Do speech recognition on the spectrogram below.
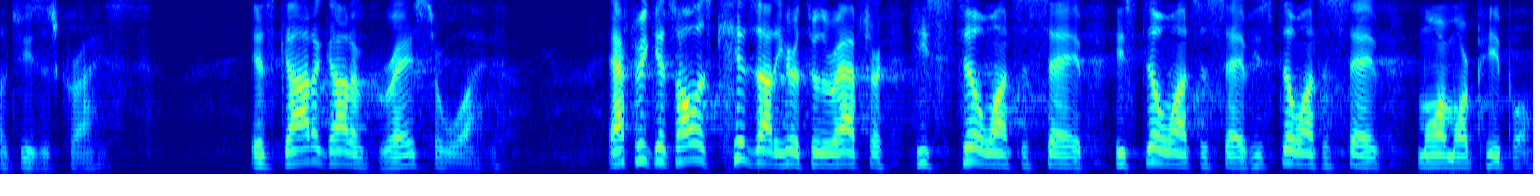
of Jesus Christ. Is God a God of grace or what? After he gets all his kids out of here through the rapture, he still wants to save. He still wants to save. He still wants to save more and more people.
